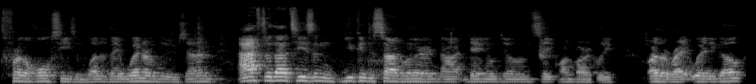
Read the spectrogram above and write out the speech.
for the whole season, whether they win or lose. And after that season, you can decide whether or not Daniel Jones, Saquon Barkley are the right way to go.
